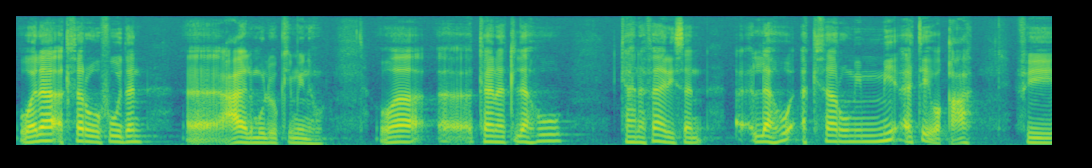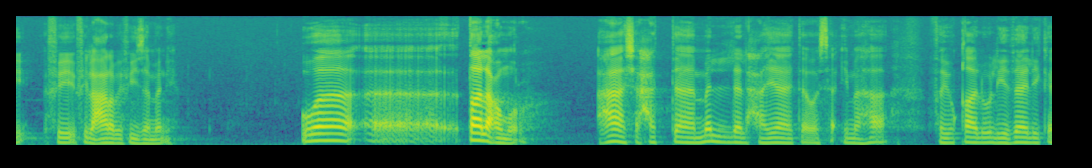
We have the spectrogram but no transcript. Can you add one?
ولا أكثر وفودا آه، على الملوك منه. وكانت له كان فارسا له أكثر من مئة وقعة في في في العرب في زمنه. وطال عمره عاش حتى مل الحياة وسئمها فيقال لذلك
